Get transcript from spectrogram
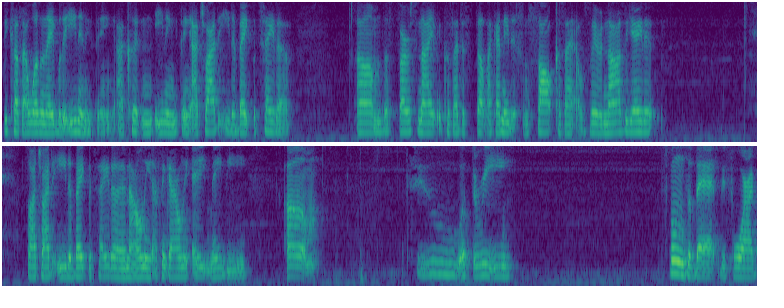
because I wasn't able to eat anything. I couldn't eat anything. I tried to eat a baked potato um, the first night because I just felt like I needed some salt because I, I, was very nauseated. So I tried to eat a baked potato and I only, I think I only ate maybe um, two or three spoons of that before I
